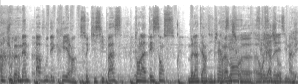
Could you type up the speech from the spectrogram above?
Je peux même pas vous décrire ce qui s'y passe tant la décence me l'interdit. Vraiment euh, regardez les images.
